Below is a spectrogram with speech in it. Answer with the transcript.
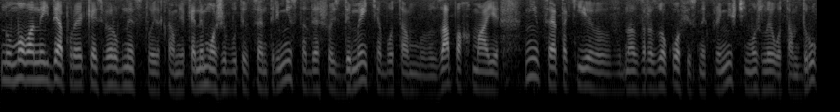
Ну мова не йде про якесь виробництво, як там яке не може бути в центрі міста, де щось димить або там запах має. Ні, це такі на зразок офісних приміщень, можливо, там друк,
